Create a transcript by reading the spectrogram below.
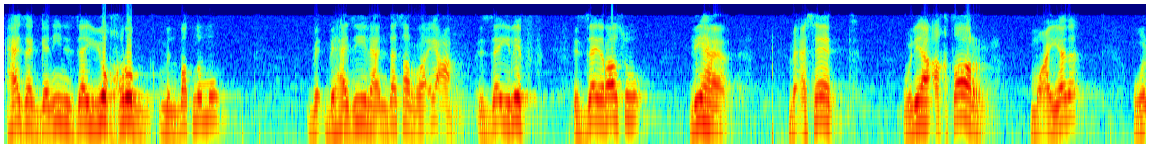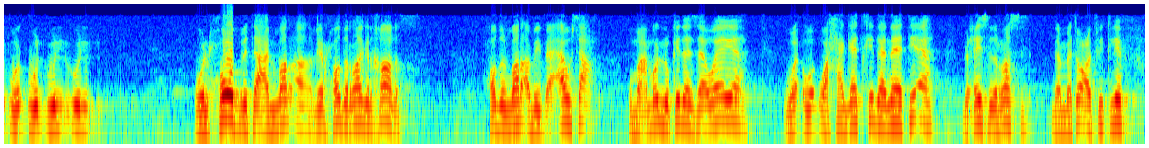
هذا الجنين إزاي يخرج من بطن أمه؟ بهذه الهندسة الرائعة. إزاي يلف؟ إزاي راسه ليها مقاسات وليها أقطار معينة وال وال وال وال والحوض بتاع المرأة غير حوض الراجل خالص. حوض المرأة بيبقى أوسع ومعمول له كده زوايا وحاجات كده ناتئة بحيث الراس لما تقعد فيه تلف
